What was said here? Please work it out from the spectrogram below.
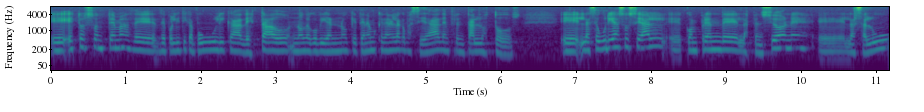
eh, estos son temas de, política pública, de Estado, no de gobierno, que tenemos que tener la capacidad de enfrentarlos todos. Eh, la seguridad social comprende las pensiones, la salud,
